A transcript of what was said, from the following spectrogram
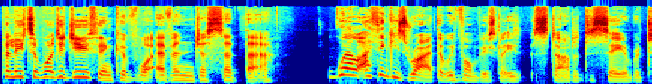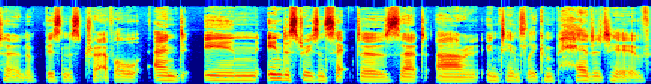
Polita, what did you think of what Evan just said there? Well, I think he's right that we've obviously started to see a return of business travel. And in industries and sectors that are intensely competitive,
